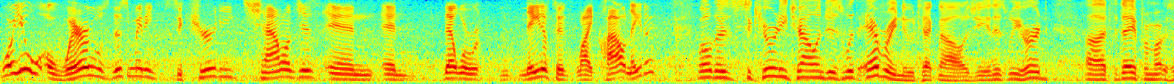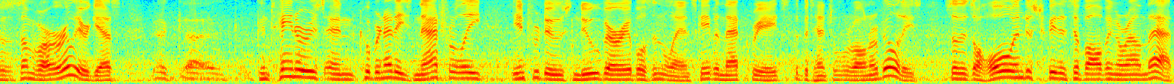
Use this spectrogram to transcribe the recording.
were you aware was this many security challenges and, and that were native to like cloud native? Well, there's security challenges with every new technology, and as we heard uh, today from our, some of our earlier guests, uh, uh, containers and Kubernetes naturally introduce new variables in the landscape and that creates the potential for vulnerabilities. So there's a whole industry that's evolving around that.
